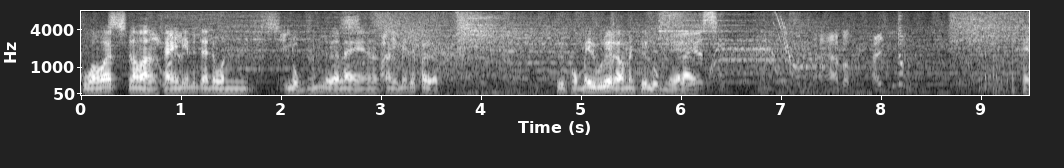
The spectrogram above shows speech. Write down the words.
กลัวว่าระหว่างใช้นี่มันจะโดนหลุมหรืออะไรนะตอนยังไม่ได้เปิด คือผมไม่รู้ด้วยหรอว่ามันคือหลุมหรืออะไรใช้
